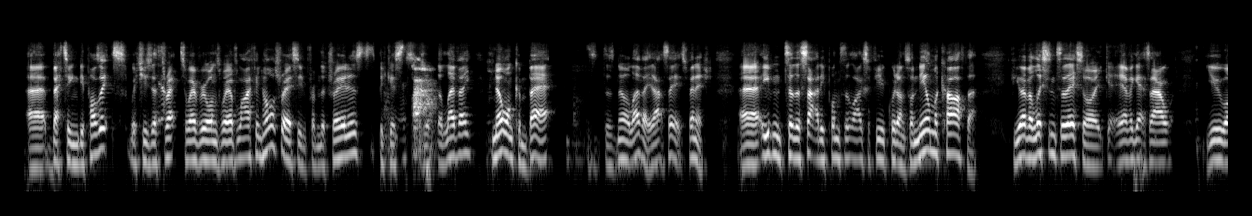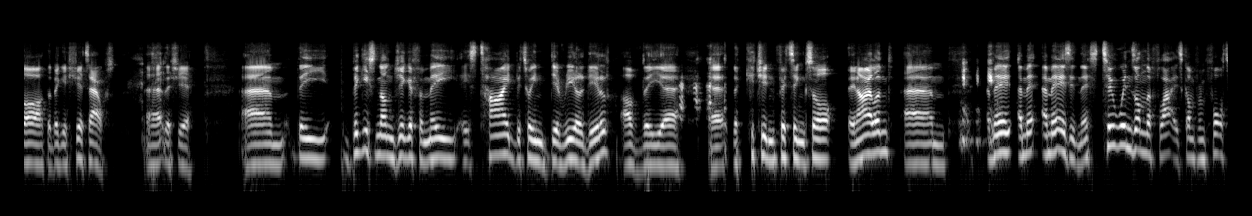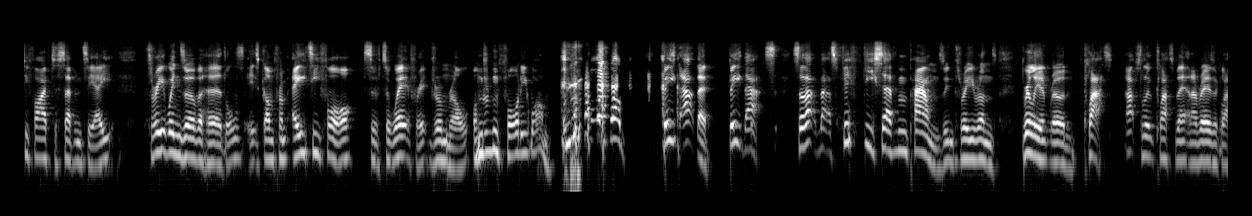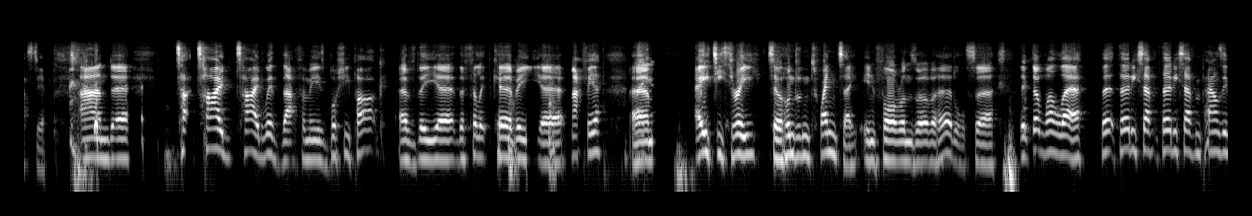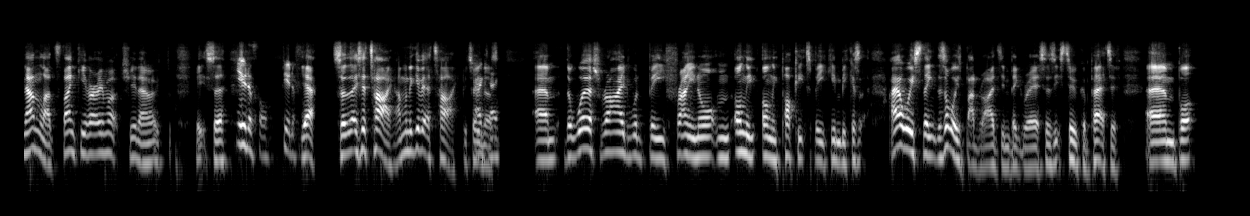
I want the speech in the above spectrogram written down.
uh, betting deposits, which is a threat to everyone's way of life in horse racing, from the trainers because of the levy. No one can bet. There's, there's no levy. That's it. It's finished. Uh, even to the Saturday punter that likes a few quid on. So Neil McArthur, if you ever listen to this or it get- ever gets out, you are the biggest shit house uh, this year. Um, the biggest non-jigger for me is tied between De Real Deal of the uh, uh, the kitchen fitting sort in Ireland. Um, ama- ama- amazing this two wins on the flat. It's gone from 45 to 78. Three wins over hurdles. It's gone from 84 to, to wait for it. Drum roll 141. 141. Beat that then. Beat that. So that that's 57 pounds in three runs. Brilliant, Roden. Class. Absolute class, mate. And I raise a glass to you. And uh, t- tied tied with that for me is Bushy Park of the uh, the Philip Kirby uh, Mafia. Um, 83 to 120 in four runs over hurdles. So they've done well there. Thir- 37 37 pounds in hand, lads. Thank you very much. You know, it's uh, Beautiful, beautiful. yeah. So there's a tie. I'm going to give it a tie between. Okay. Um, the worst ride would be Franny Norton, only only pocket speaking, because I always think there's always bad rides in big races. It's too competitive. Um, but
